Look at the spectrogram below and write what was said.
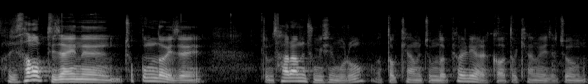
사실 산업 디자인은 조금 더 이제 좀 사람 중심으로 어떻게 하면 좀 더 편리할까, 어떻게 하면 이제 좀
